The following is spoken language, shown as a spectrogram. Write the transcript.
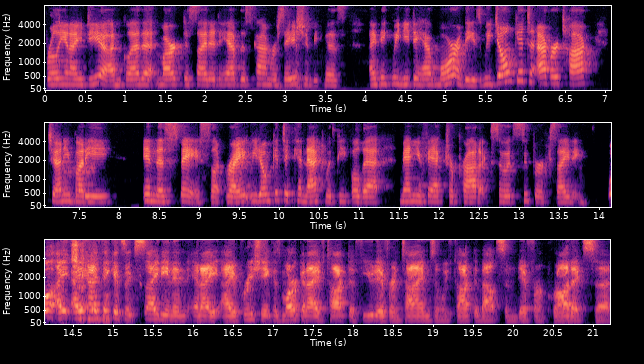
brilliant idea. I'm glad that Mark decided to have this conversation because I think we need to have more of these. We don't get to ever talk to anybody in this space, right? We don't get to connect with people that manufacture products, so it's super exciting. Well, I, I, I think it's exciting, and, and I, I appreciate because Mark and I have talked a few different times, and we've talked about some different products. Uh,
